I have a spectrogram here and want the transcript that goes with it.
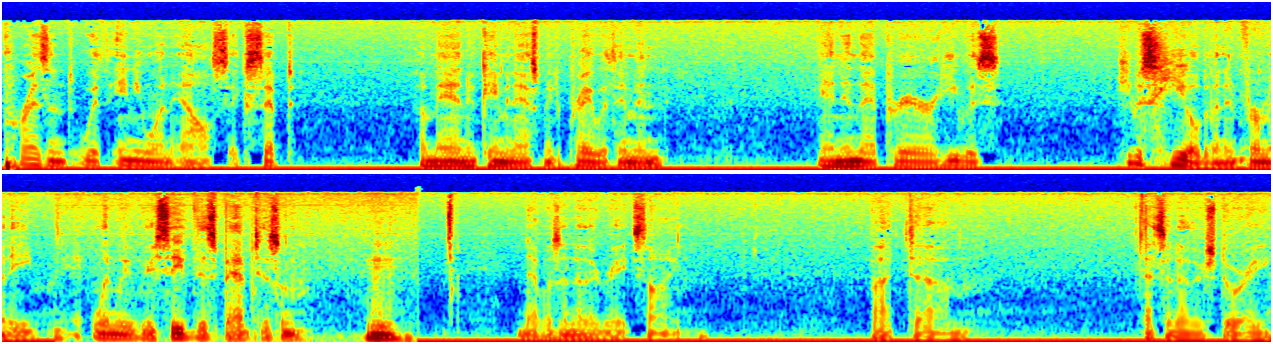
present with anyone else except a man who came and asked me to pray with him, and and in that prayer he was he was healed of an infirmity when we received this baptism. Mm. that was another great sign. But um, that's another story.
